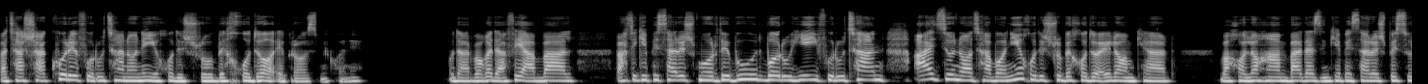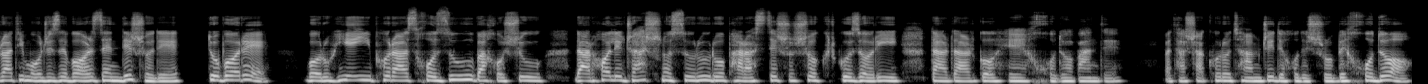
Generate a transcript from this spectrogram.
و تشکر فروتنانه خودش رو به خدا ابراز می‌کنه. و در واقع دفعه اول وقتی که پسرش مرده بود با روحیه فروتن عجز و ناتوانی خودش رو به خدا اعلام کرد و حالا هم بعد از اینکه پسرش به صورتی معجزه وار زنده شده دوباره با روحیه ای پر از خضوع و خشوع در حال جشن و سرور و پرستش و شکرگزاری در درگاه خدا بنده و تشکر و تمجید خودش رو به خدا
